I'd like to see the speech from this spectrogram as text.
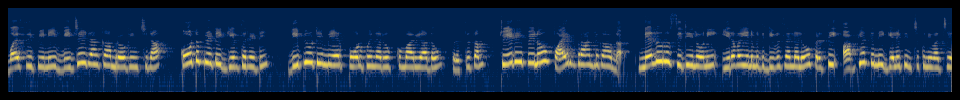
వైసీపీని విజయ్ డంకా మ్రోగించిన కోటంరెడ్డి గిరిధర్రెడ్డి డిప్యూటీ మేయర్ పోల్పోయిన రూప్ కుమార్ యాదవ్ ప్రస్తుతం టీడీపీలో ఫైర్ బ్రాండ్లుగా ఉన్నారు. నెల్లూరు సిటీలోని ఇరవై ఎనిమిది డివిజన్లలో ప్రతి అభ్యర్థిని గెలిపించుకుని వచ్చే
